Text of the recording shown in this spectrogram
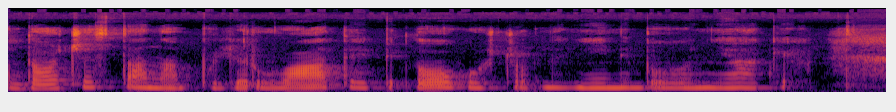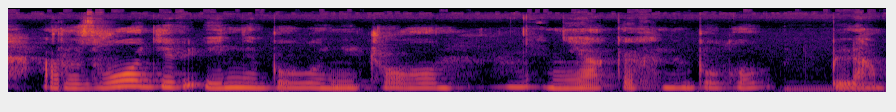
дочиста наполірувати підлогу, щоб на ній не було ніяких розводів і не було нічого, ніяких не було плям.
